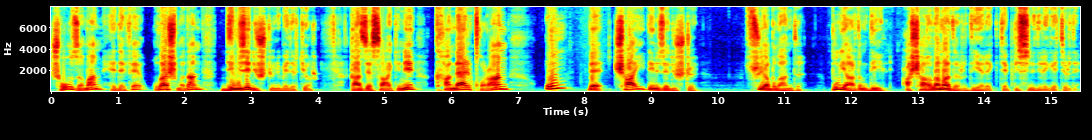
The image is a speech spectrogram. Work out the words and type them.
çoğu zaman hedefe ulaşmadan denize düştüğünü belirtiyor. Gazze sakini Kamel Koran un ve çay denize düştü. Suya bulandı. Bu yardım değil, aşağılamadır diyerek tepkisini dile getirdi.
